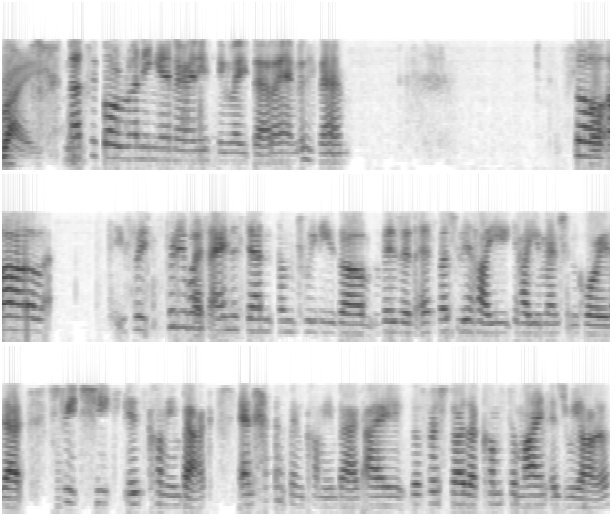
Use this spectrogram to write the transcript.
right. Not to go running in or anything like that. I understand. So, uh, so pretty much I understand from Tweety's uh, vision, especially how you how you mentioned Corey that street chic is coming back and has been coming back. I the first star that comes to mind is Rihanna.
